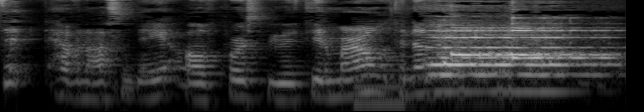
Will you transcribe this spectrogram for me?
That's it. Have an awesome day. I'll, of course, be with you tomorrow with another.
